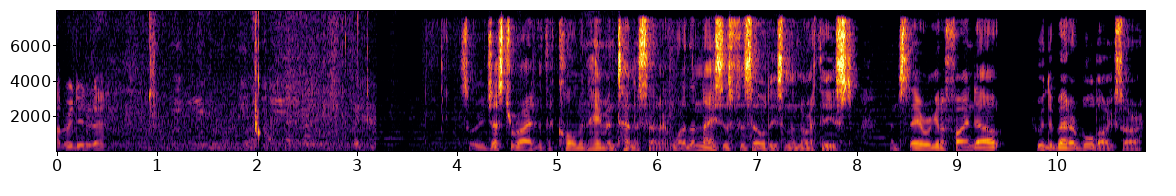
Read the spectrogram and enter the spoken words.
How do we do today? So we just arrived at the Cullman-Heyman Tennis Center, one of the nicest facilities in the Northeast. And today we're going to find out who the better Bulldogs are.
